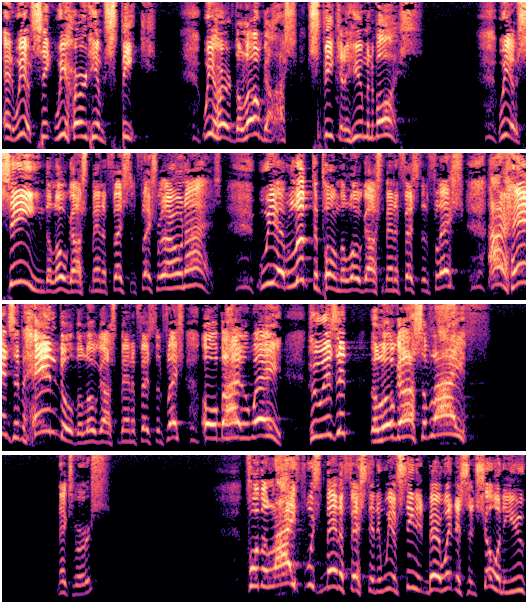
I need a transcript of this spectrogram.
And we have seen, we heard him speak. We heard the Logos speak in a human voice. We have seen the Logos manifest in flesh with our own eyes. We have looked upon the Logos manifest in flesh. Our hands have handled the Logos manifest in flesh. Oh, by the way, who is it? The Logos of life. Next verse. For the life was manifested, and we have seen it bear witness and show unto you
